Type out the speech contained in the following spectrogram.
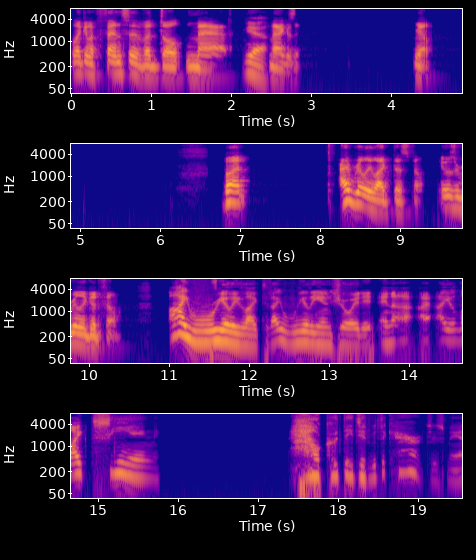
like an offensive adult mad. Yeah. magazine. Yeah. But I really liked this film. It was a really good film. I really liked it. I really enjoyed it, and I, I, I liked seeing how good they did with the characters, man.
